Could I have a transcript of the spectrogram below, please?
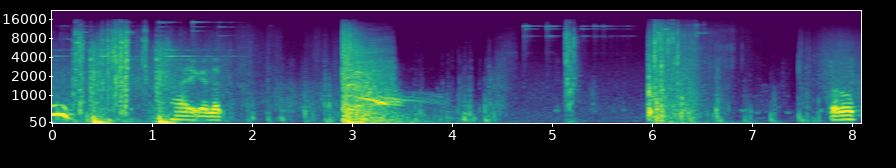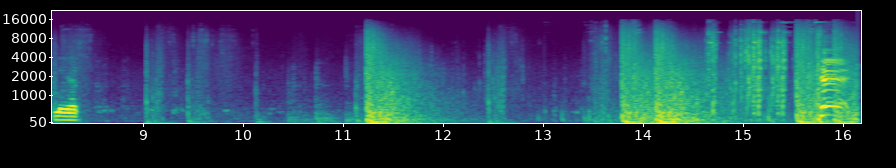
हाँ ये गलत करो प्लेयर Dead.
